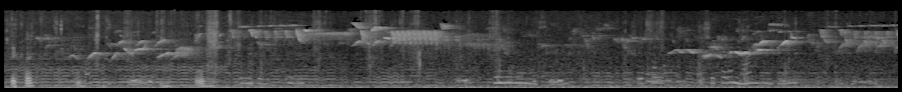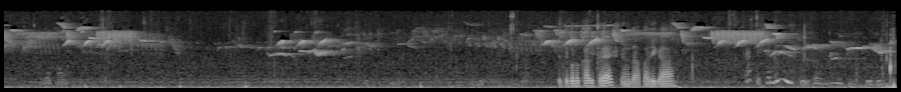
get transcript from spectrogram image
O que, foi? Porra. Achei que era nada, né? Ter colocado creche, né? Dá pra ligar. Ah, deixa limpo, né?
